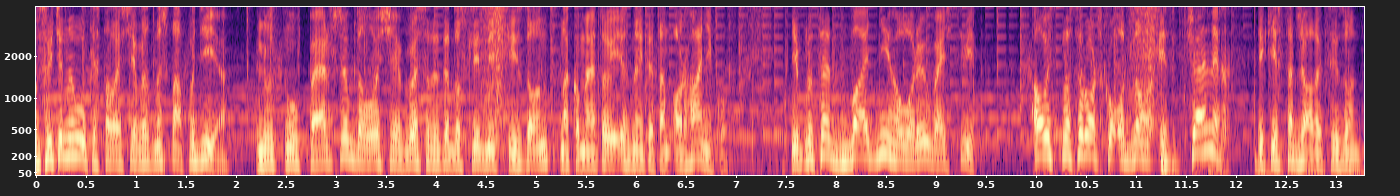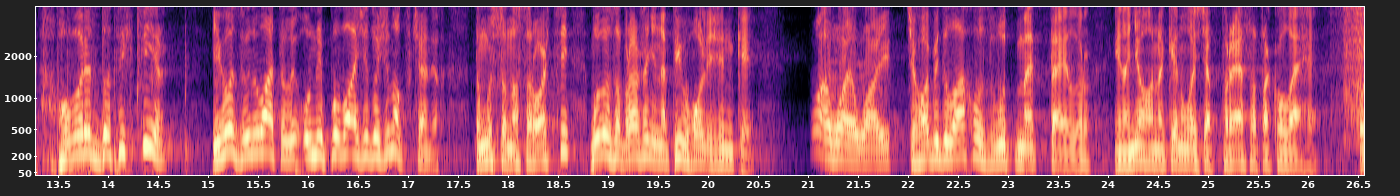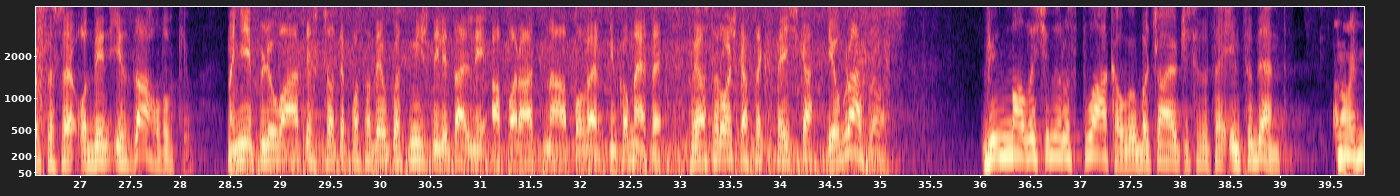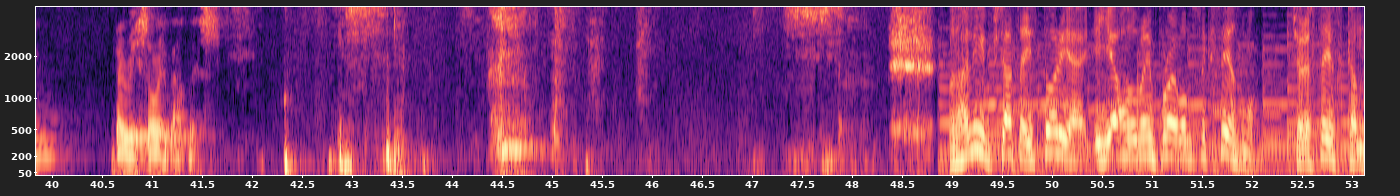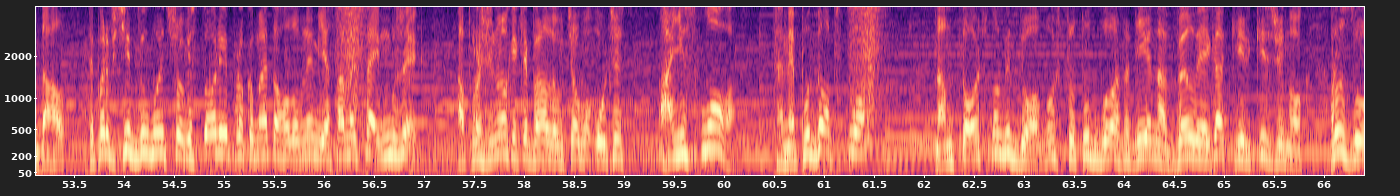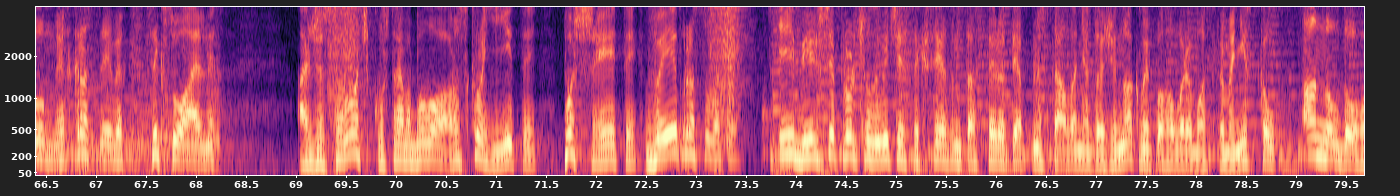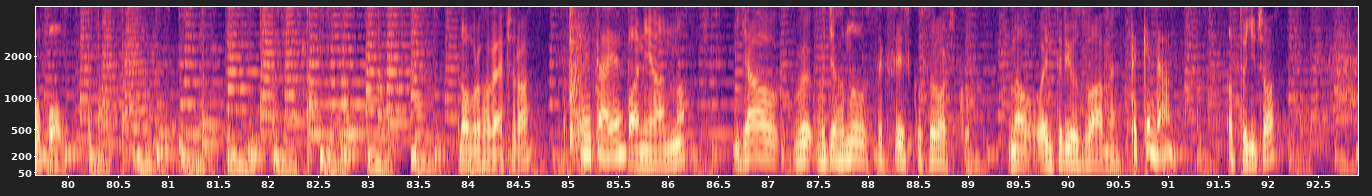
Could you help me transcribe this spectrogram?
У світі науки стала ще визначна подія. Людству вперше вдалося висадити дослідницький зонд на комету і знайти там органіку. І про це два дні говорив весь світ. А ось про сорочку одного із вчених, які саджали цей зонд, говорять до цих пір. Його звинуватили у неповазі до жінок вчених, тому що на сорочці були зображені напівголі жінки. Why, why, why? Цього бідолаху звуть Мет Тейлор, і на нього накинулася преса та колеги. Ось лише один із заголовків. Мені плювати, що ти посадив космічний літальний апарат на поверхню комети. Твоя сорочка сексичка і образлива. Він мало ще не розплакав, вибачаючись за цей інцидент. and I'm very sorry about this. Взагалі, вся ця історія і є головним проявом сексизму. Через цей скандал тепер всі думають, що в історії про комету головним є саме цей мужик. А про жінок, які брали у цьому участь, ані слова. Це неподобство. Нам точно відомо, що тут була задіяна велика кількість жінок розумних, красивих, сексуальних. Адже сорочку ж треба було розкроїти, пошити, випрасувати. І більше про чоловічий сексизм та стереотипне ставлення до жінок ми поговоримо з феміністкою Анною Довгопол. Доброго вечора, Вітаю. пані Анно. Я видягнув сексистську сорочку на інтерв'ю з вами. Таки да. А то нічого?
